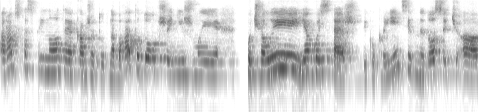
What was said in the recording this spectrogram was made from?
арабська спільнота, яка вже тут набагато довше, ніж ми почали якось теж бік українців не досить е,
